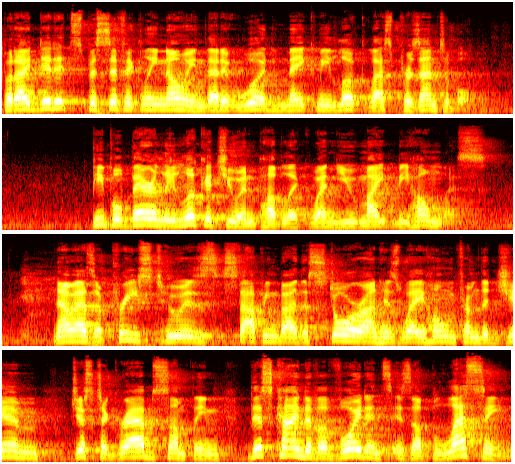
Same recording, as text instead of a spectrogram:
But I did it specifically knowing that it would make me look less presentable. People barely look at you in public when you might be homeless. Now, as a priest who is stopping by the store on his way home from the gym just to grab something, this kind of avoidance is a blessing.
